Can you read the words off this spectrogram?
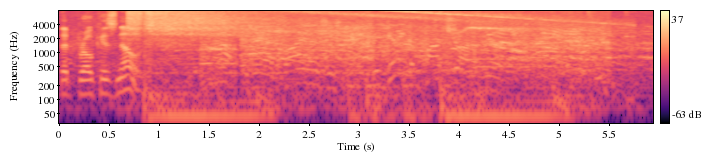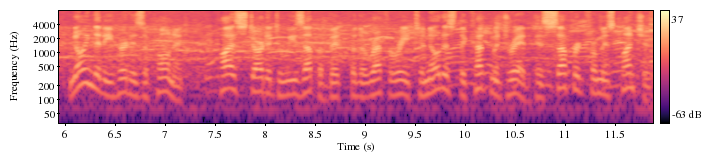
that broke his nose. Ah, Paez is beginning to punch on him here. Knowing that he hurt his opponent, Paez started to ease up a bit for the referee to notice the cut Madrid has suffered from his punches.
